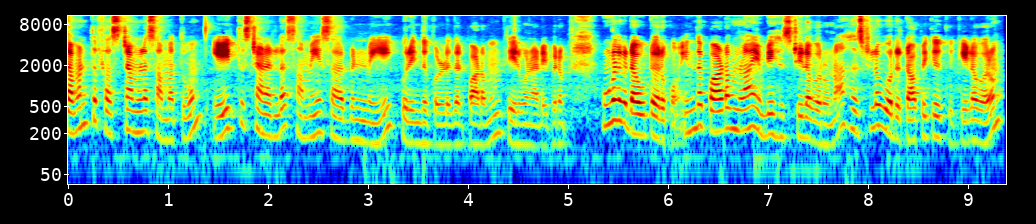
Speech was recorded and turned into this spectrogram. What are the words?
செவன்த்து ஃபஸ்ட் டேர்மில் சமத்துவம் எயித்து ஸ்டாண்டர்டில் சமய சார்பின்மையை புரிந்து கொள்ளுதல் பாடமும் தேர்வு நடைபெறும். உங்களுக்கு டவுட் இருக்கும் இந்த பாடம்லாம் எப்படி ஹிஸ்ட்ரியில் வரும்னா ஹிஸ்ட்ரியில் ஒரு டாப்பிக்கு கீழே வரும்.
